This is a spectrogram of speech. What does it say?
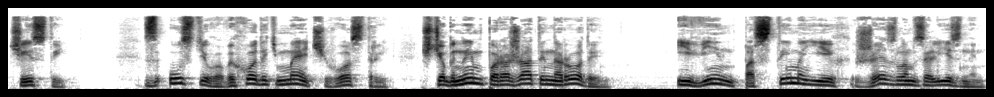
чистий. З уст його виходить меч гострий, щоб ним поражати народи, і він пастиме їх жезлом залізним,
